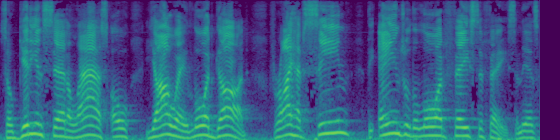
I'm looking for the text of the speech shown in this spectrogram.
So Gideon said, Alas, O Yahweh, Lord God, for I have seen the angel of the Lord face to face. And there's,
